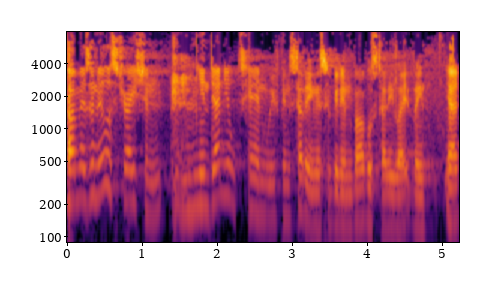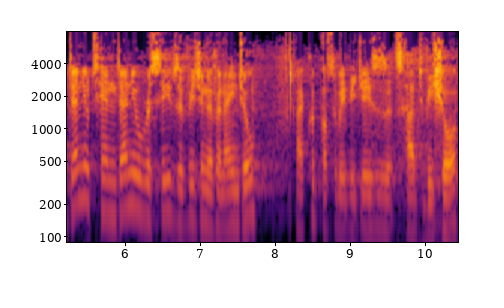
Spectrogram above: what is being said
Um, as an illustration, in Daniel 10, we've been studying this a bit in Bible study lately. Uh, Daniel 10, Daniel receives a vision of an angel. Uh, could possibly be Jesus, it's hard to be sure.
